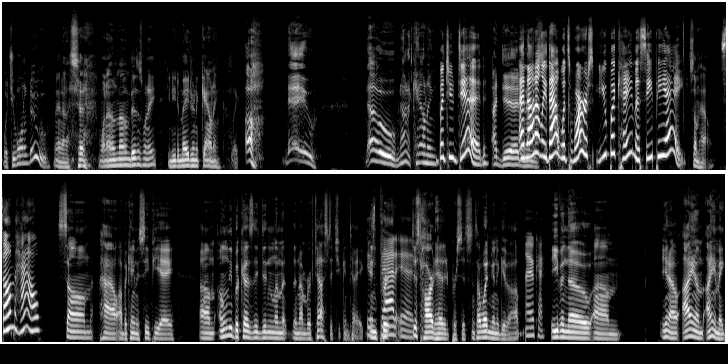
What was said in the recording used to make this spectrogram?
"What you want to do?" And I said, "Want to own my own business one day? You need a major in accounting." I was like, "Oh, no, no, not accounting." But you did. I did, And I not was- only that, what's worse, you became a CPA somehow, somehow. somehow, I became a CPA. Um, only because they didn't limit the number of tests that you can take. Is And per- that it? just hard-headed persistence. I wasn't going to give up. okay. even though um, you know I am I am a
